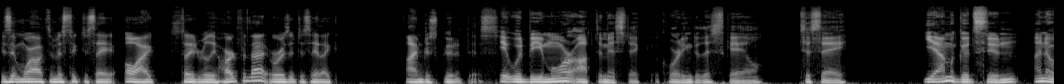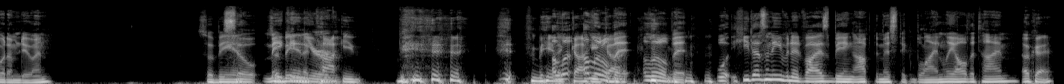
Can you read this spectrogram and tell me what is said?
is it more optimistic to say, oh, I studied really hard for that, or is it to say like, I'm just good at this? It would be more optimistic, according to this scale, to say, "Yeah, I'm a good student. I know what I'm doing." So being So so, making being your- a cocky, being A, a, li- cocky a little cock. bit, a little bit. Well, he doesn't even advise being optimistic blindly all the time. Okay.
